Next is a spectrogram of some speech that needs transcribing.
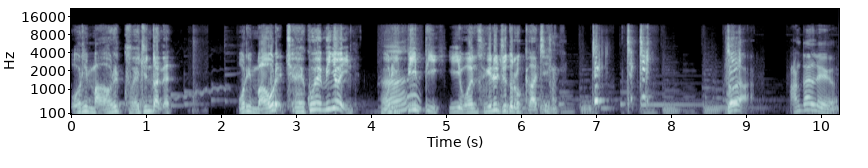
우리 마을을 구해준다면 우리 마을의 최고의 미녀인 우리 어? 삐삐 이 원숭이를 주도록 하지 저 안 갈래요.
